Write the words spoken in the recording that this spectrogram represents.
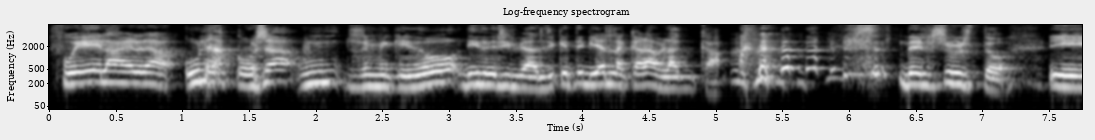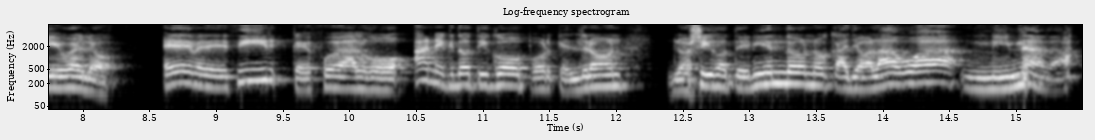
fue la verdad una cosa, un- se me quedó, dice Silvia, es que tenías la cara blanca del susto. Y bueno, he de decir que fue algo anecdótico porque el dron lo sigo teniendo, no cayó al agua ni nada.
